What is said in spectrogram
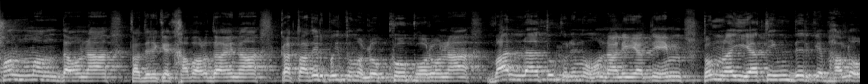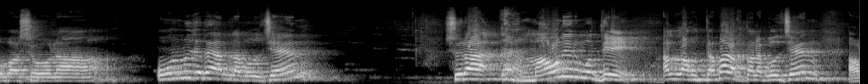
সম্মান দাও না, তাদেরকে খাবার দেয় না তাদের প্রতি তোমরা লক্ষ্য করো না। বাল্লা তুকরিমুন আল ইয়াতিম, তোমরা ইয়াতিমদেরকে ভালোবাসো না। অন্য জায়গায় আল্লাহ বলছেন, সুরা মাউনের মধ্যে আল্লাহ তাআলা বলছেন আর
